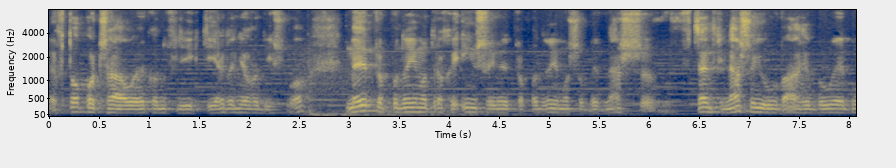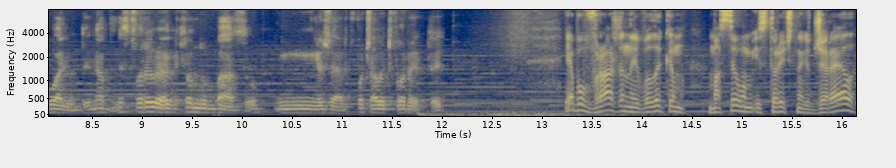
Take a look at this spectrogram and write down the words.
хто почав конфлікт і як до нього дійшло. Ми пропонуємо трохи інше. Ми пропонуємо, щоб в наш в центрі нашої уваги були була людина. Ми створили електронну базу жертв, почали творити. Я був вражений великим масивом історичних джерел,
